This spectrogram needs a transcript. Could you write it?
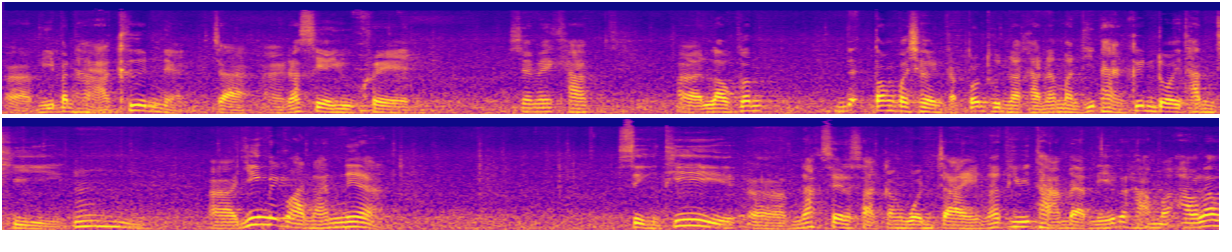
เอ่อมีปัญหาขึ้นเนี่ยจากเอ่อรัสเซียยูเครนใช่ไหมครับเอ่อเราก็ต้องเผชิญกับต้นทุนราคาน้ำมันที่แพงขึ้นโดยทันทีอืมเอ่อ ยิ่งไปกว่านั้นเนี่ยสิ่งที่เอ่อนักเศรษฐศาสตร์กังวลใจนะพี่วิถามแบบนี้ก็ถามว่าเอาแล้ว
